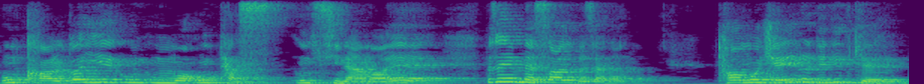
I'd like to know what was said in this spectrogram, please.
اون کارگاه اون اون, اون, تس... اون سینماه. بذار یه مثال بزنم. تاموجری رو دیدید که؟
